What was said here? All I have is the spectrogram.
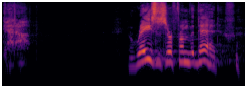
Get up and raises her from the dead.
